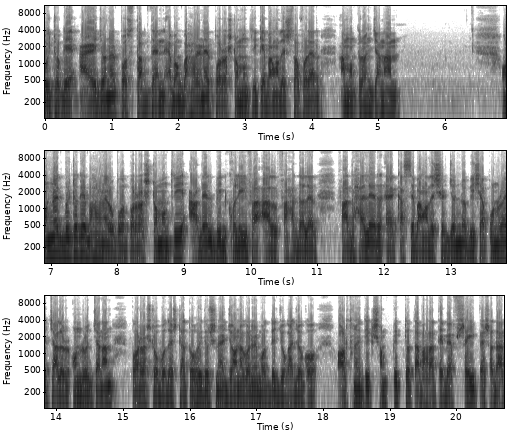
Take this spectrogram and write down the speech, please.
বৈঠকে আয়োজনের প্রস্তাব দেন এবং বাহরাইনের পররাষ্ট্রমন্ত্রীকে বাংলাদেশ সফরের আমন্ত্রণ জানান। অন্য এক বৈঠকে বাহরাইনের উপ পররাষ্ট্রমন্ত্রী আদেল বিন খলিফা আল ফাহাদলের ফাদহালের কাছে বাংলাদেশের জন্য ভিসা পুনরায় চালুর অনুরোধ জানান পররাষ্ট্র উপদেষ্টা তহিদ হোসেনের জনগণের মধ্যে যোগাযোগ ও অর্থনৈতিক সম্পৃক্ততা বাড়াতে ব্যবসায়ী, পেশাদার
